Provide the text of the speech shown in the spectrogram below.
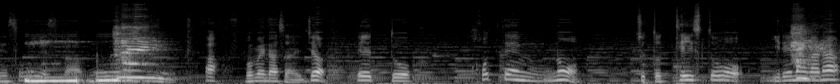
えー、そうですか、はい。あごめんなさい。じゃあえー、っと古典のちょっとテイストを入れながら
